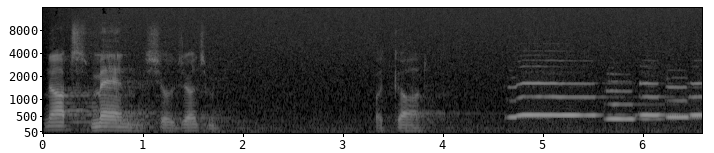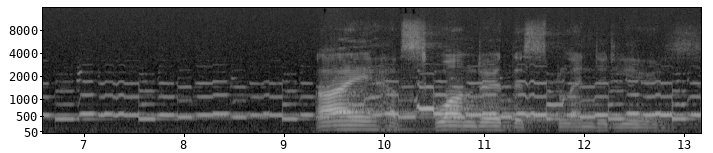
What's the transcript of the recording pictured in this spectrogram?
Not men shall judge me, but God. I have squandered the splendid years.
